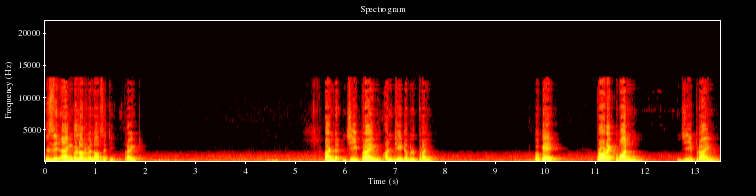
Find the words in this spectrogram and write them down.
This is the angular velocity, right? And G prime and G double prime. Okay. Product 1 G prime,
